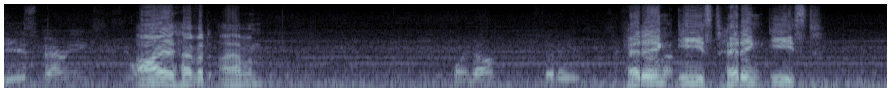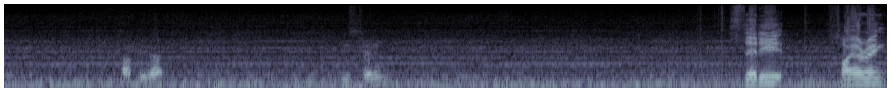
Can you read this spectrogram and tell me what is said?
He's bearing 61. I have it, I have him. Going down. Steady. Heading east, heading east. Copy that. He's heading. Steady, firing.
